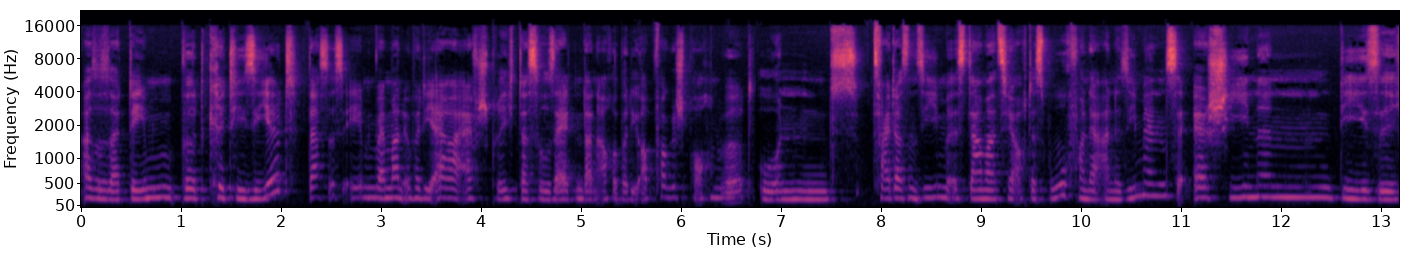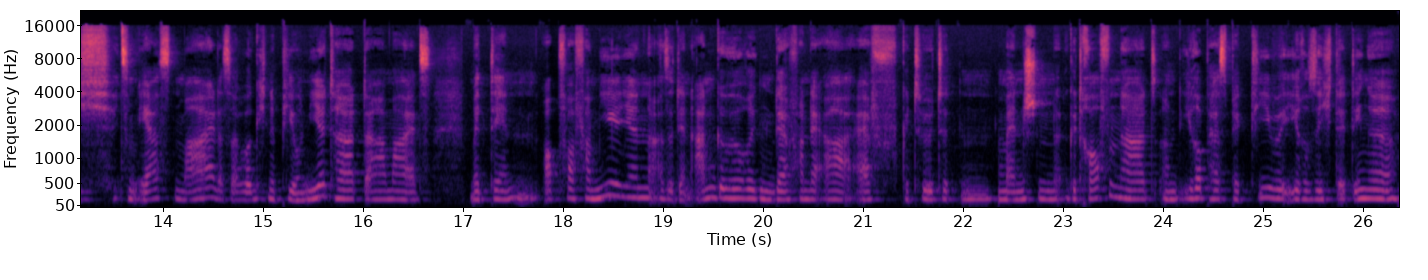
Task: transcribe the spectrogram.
Also seitdem wird kritisiert, dass es eben, wenn man über die RAF spricht, dass so selten dann auch über die Opfer gesprochen wird. Und 2007 ist damals ja auch das Buch von der Anne Siemens erschienen, die sich sich zum ersten Mal, das war wirklich eine Pioniertat damals, mit den Opferfamilien, also den Angehörigen der von der RAF getöteten Menschen getroffen hat und ihre Perspektive, ihre Sicht der Dinge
